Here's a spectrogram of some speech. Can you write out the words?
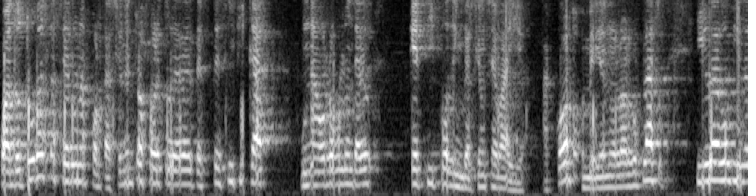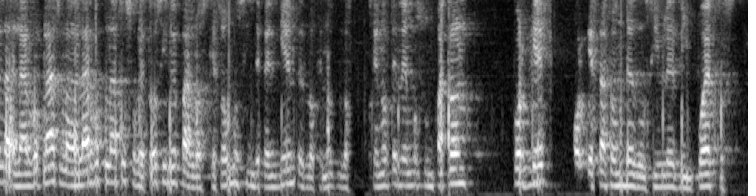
Cuando tú vas a hacer una aportación en tu Afore, tú debes de especificar un ahorro voluntario, qué tipo de inversión se va a ir, a corto, mediano o largo plazo. Y luego viene la de largo plazo. La de largo plazo sobre todo sirve para los que somos independientes, los que no, los que no tenemos un patrón. ¿Por qué? Porque esas son deducibles de impuestos.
